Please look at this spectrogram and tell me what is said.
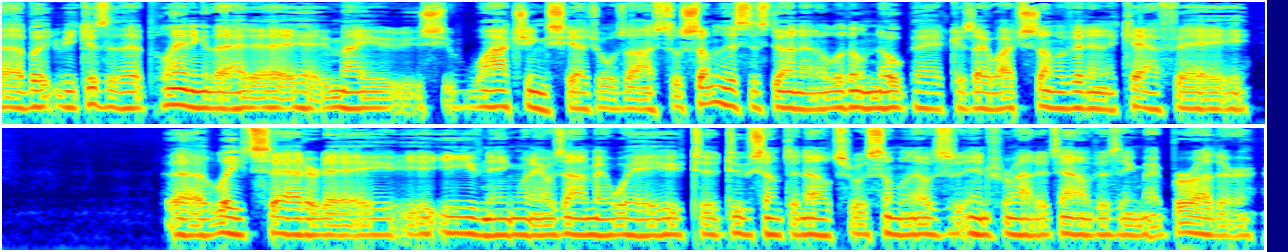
Uh, but because of the planning of that, uh, my watching schedule was off. So some of this is done on a little notepad because I watched some of it in a cafe uh, late Saturday evening when I was on my way to do something else with someone that was in from out of town visiting my brother.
